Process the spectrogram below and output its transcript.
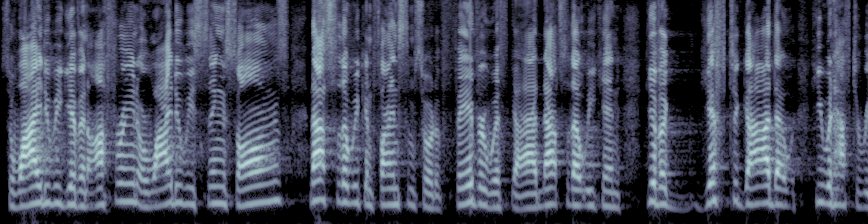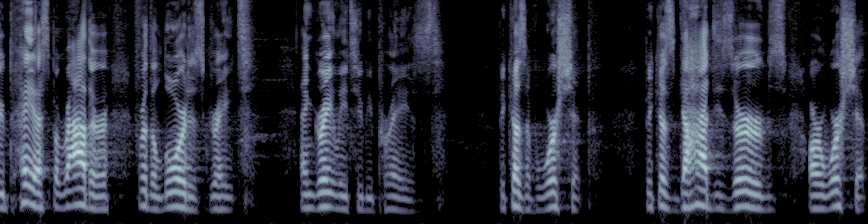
So, why do we give an offering or why do we sing songs? Not so that we can find some sort of favor with God, not so that we can give a gift to God that He would have to repay us, but rather for the Lord is great and greatly to be praised because of worship, because God deserves our worship.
